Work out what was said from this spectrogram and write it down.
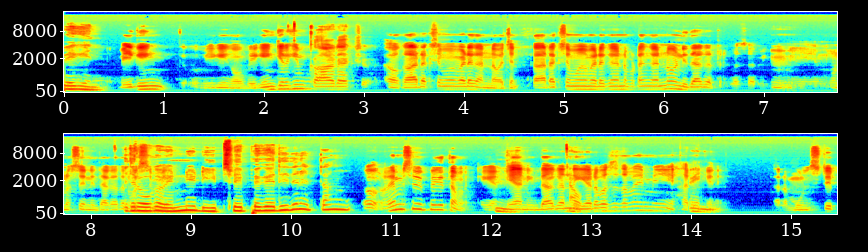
වේගෙන් වේගෙන් වේගෙන් වේගෙන් කියලකිම කාඩක්ෂ කාඩක්ෂම වැඩ ගන්න වචන. කාඩක්ෂම වැඩගන්න පටන් ගන්න නිදාගතර පස මොනස නිදාගත රෝක වෙන්න ඩීප් ශ්‍රේප් එක දීද නැත්තං රෙම්ස තම එය නිදාගන්න යට පස තමයි මේ හරිගෙන මුල් ස්ටෙප්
